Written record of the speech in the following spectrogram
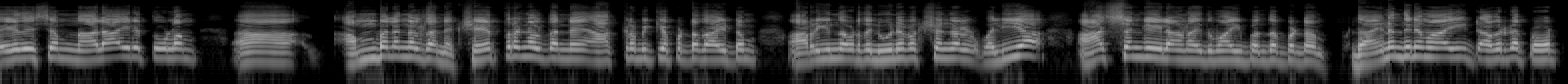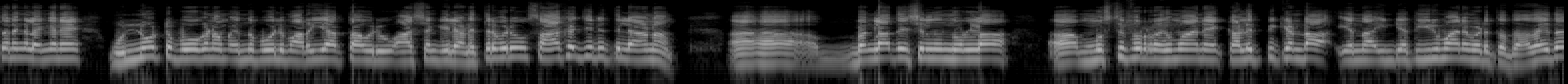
ഏകദേശം നാലായിരത്തോളം അമ്പലങ്ങൾ തന്നെ ക്ഷേത്രങ്ങൾ തന്നെ ആക്രമിക്കപ്പെട്ടതായിട്ടും അറിയുന്ന അവിടുത്തെ ന്യൂനപക്ഷങ്ങൾ വലിയ ആശങ്കയിലാണ് ഇതുമായി ബന്ധപ്പെട്ട് ദൈനംദിനമായി അവരുടെ പ്രവർത്തനങ്ങൾ എങ്ങനെ മുന്നോട്ട് പോകണം എന്ന് പോലും അറിയാത്ത ഒരു ആശങ്കയിലാണ്. ഇത്തരമൊരു സാഹചര്യത്തിലാണ് ബംഗ്ലാദേശിൽ നിന്നുള്ള മുസ്തിഫുർ റഹ്മാനെ കളിപ്പിക്കേണ്ട എന്ന ഇന്ത്യ തീരുമാനമെടുത്തത്. അതായത്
